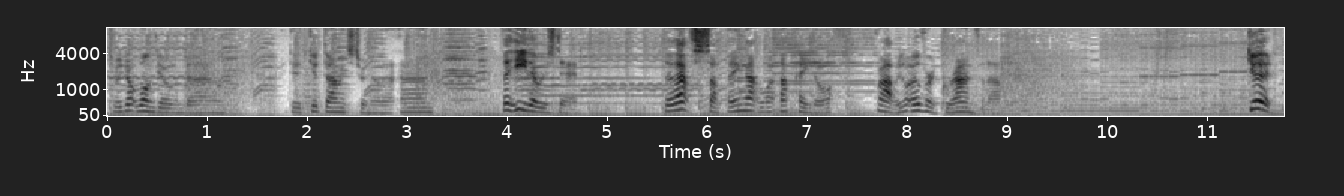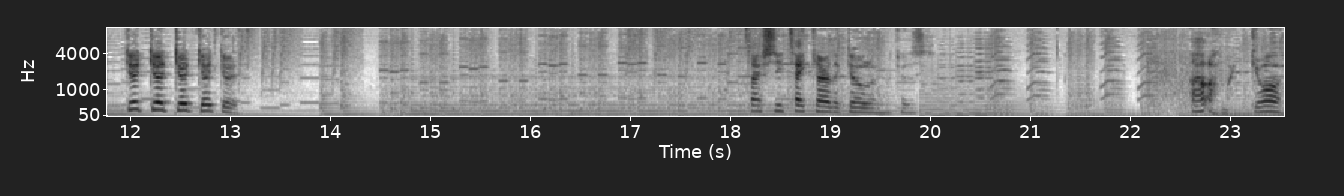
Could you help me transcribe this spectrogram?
So we got one going down. Did good damage to another, and the healer is dead. So that's something. That that paid off. Wow, we got over a grand for that. Good, good, good, good, good, good. Let's actually take care of the golem because. Oh, oh my god.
